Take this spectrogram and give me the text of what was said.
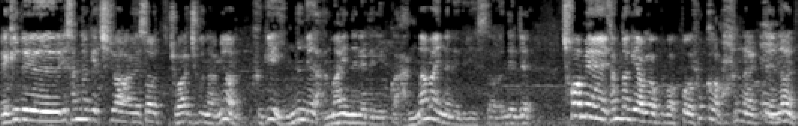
애기들이 3단계 치료해서 좋아지고 나면 그게 있는 애 남아있는 애들이 있고 안 남아있는 애들이 있어 근데 이제 처음에 3단계 약을 먹고 효과가 막 날 때는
